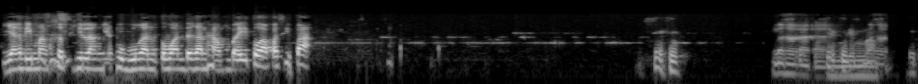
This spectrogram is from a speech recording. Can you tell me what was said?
Yang dimaksud hilangnya hubungan tuan dengan hamba itu apa sih, Pak? Nah, yang dimaksud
